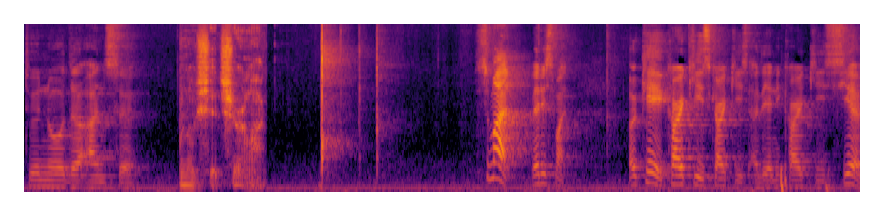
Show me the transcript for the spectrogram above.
to know the answer. No shit, Sherlock. Smart, very smart. Okay, car keys, car keys. Are there any car keys here?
